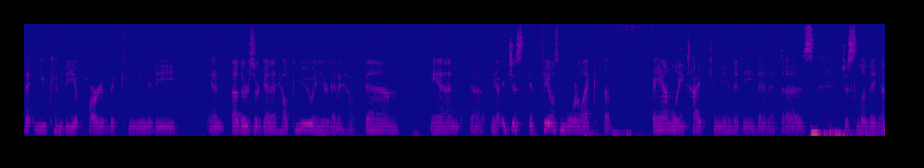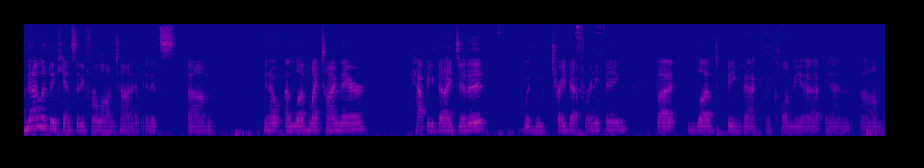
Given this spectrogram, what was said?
that you can be a part of the community and others are going to help you and you're going to help them. And uh, you know it just it feels more like a family type community than it does just living. I mean i lived in kansas city for a long time and it's um, you know i love my time there. Happy that i did it. Wouldn't trade that for anything but loved being back in columbia and um,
